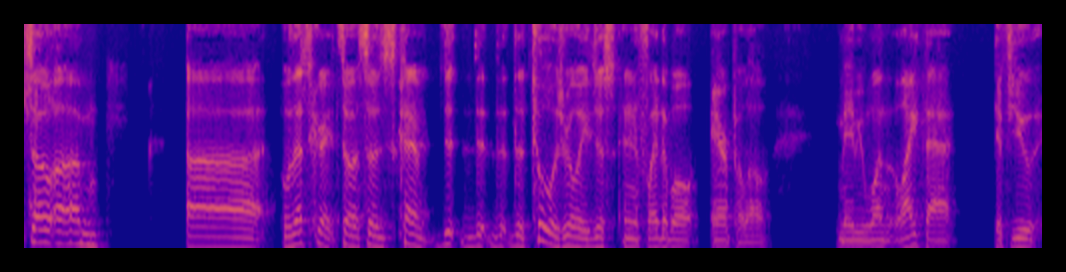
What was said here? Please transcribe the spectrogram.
so, um, uh, well, that's great. So, so it's kind of the, the, the tool is really just an inflatable air pillow, maybe one like that. If you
